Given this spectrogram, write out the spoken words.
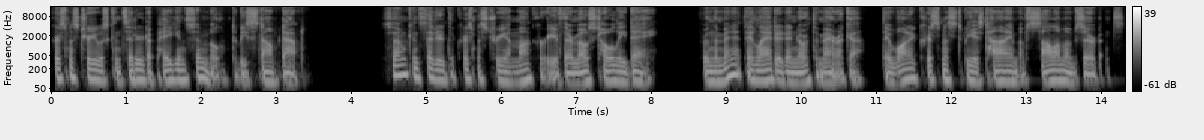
Christmas tree was considered a pagan symbol to be stomped out. Some considered the Christmas tree a mockery of their most holy day. From the minute they landed in North America, they wanted Christmas to be a time of solemn observance,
